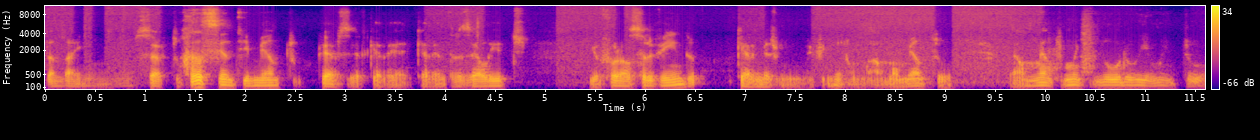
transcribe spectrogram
também um certo ressentimento, quer dizer, quer, quer entre as elites que o foram servindo, quer mesmo, enfim, é um momento, é um momento muito duro e muito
